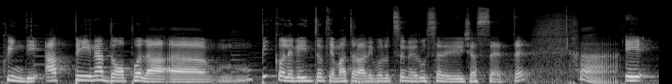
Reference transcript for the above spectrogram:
quindi appena dopo la, eh, un piccolo evento chiamato la rivoluzione russa del 17, Ah. e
